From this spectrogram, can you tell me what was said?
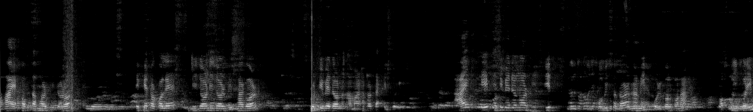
অহা এসপ্তাহৰ ভিতৰত তেখেতসকলে নিজৰ নিজৰ বিভাগৰ প্ৰতিবেদন আমাৰ হাতত দাখিল কৰিব আই সেই প্ৰতিবেদনৰ ভিত্তিত ভৱিষ্যতৰ আমি পৰিকল্পনা প্ৰস্তুত কৰিম।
